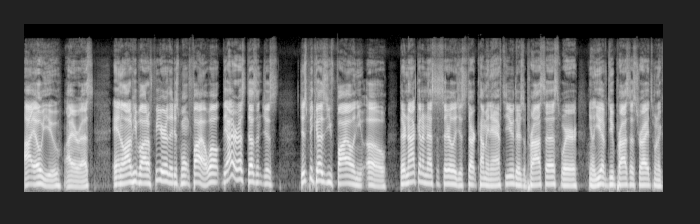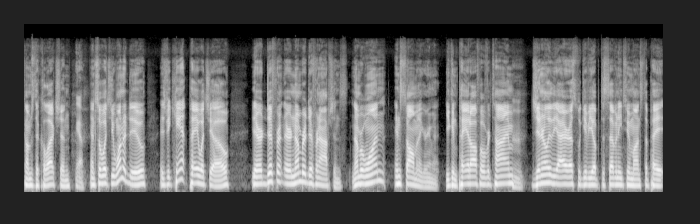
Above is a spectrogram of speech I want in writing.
I owe you, IRS. And a lot of people out of fear, they just won't file. Well, the IRS doesn't just just because you file and you owe, they're not going to necessarily just start coming after you. There's a process where you know you have due process rights when it comes to collection. Yeah. And so what you want to do is if you can't pay what you owe, there are different there are a number of different options. Number one, installment agreement. You can pay it off over time. Generally, the IRS will give you up to 72 months to pay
